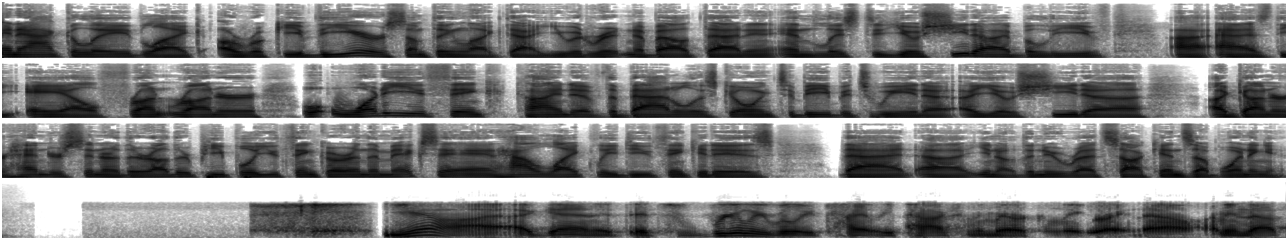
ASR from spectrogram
an accolade like a rookie of the year or something like that. You had written about that and, and listed Yoshida, I believe, uh, as the AL frontrunner. What do you think kind of the battle is going to be between a, a Yoshida, a Gunnar Henderson? Are there other people you think are in the mix? And how likely do you think it is that, uh, you know, the new Red Sox ends up winning it? Yeah, again, it, it's really, really tightly packed in the American League right now. I mean, that's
